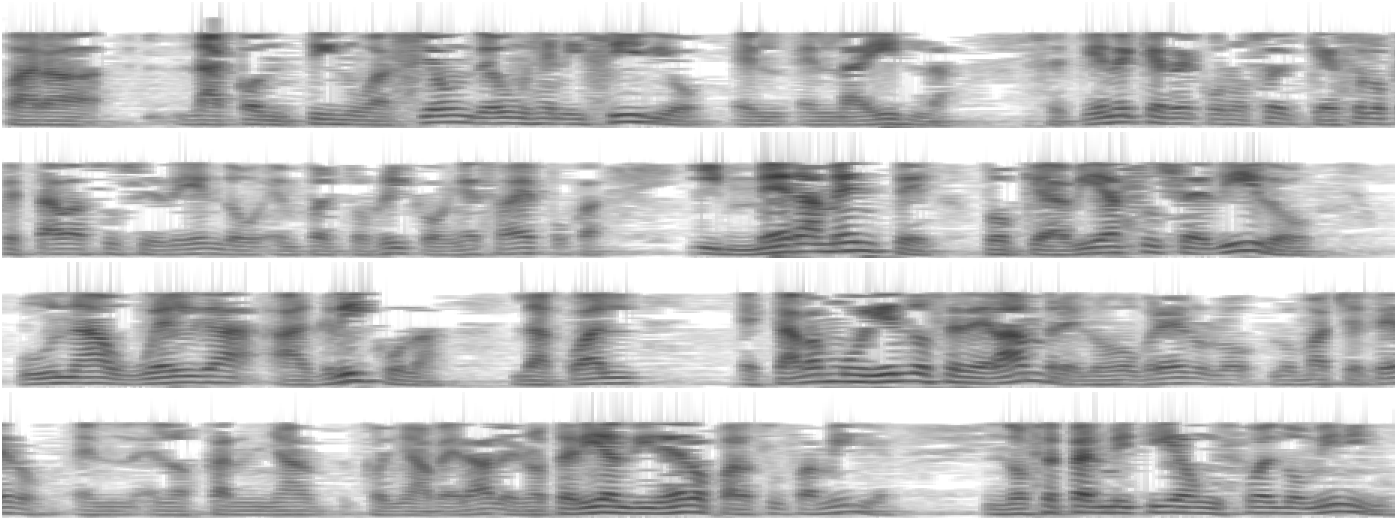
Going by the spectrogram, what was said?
para la continuación de un genocidio en, la isla. Se tiene que reconocer que eso es lo que estaba sucediendo en Puerto Rico en esa época, y meramente porque había sucedido una huelga agrícola, la cual estaban muriéndose del hambre los obreros, los, macheteros en, los cañaverales, no tenían dinero para su familia, no se permitía un sueldo mínimo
